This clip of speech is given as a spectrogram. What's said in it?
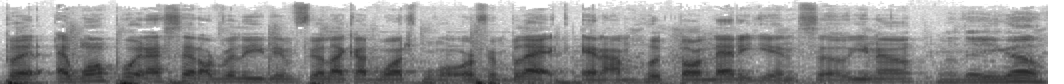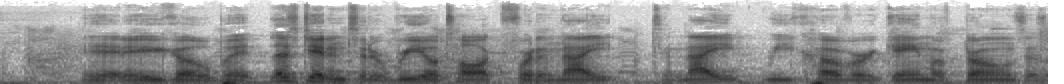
But at one point, I said I really didn't feel like I'd watch more Orphan Black, and I'm hooked on that again. So you know, well, there you go. Yeah, there you go. But let's get into the real talk for tonight. Tonight we cover Game of Thrones as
